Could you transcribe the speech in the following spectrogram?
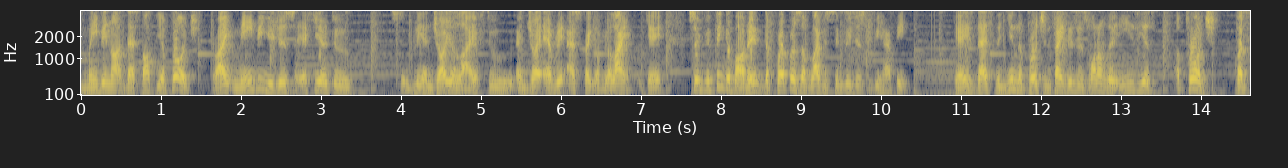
Maybe not that's not the approach right? Maybe you just here to simply enjoy your life to enjoy every aspect of your life okay? So if you think about it the purpose of life is simply just to be happy okay? That's the yin approach. In fact this is one of the easiest approach but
